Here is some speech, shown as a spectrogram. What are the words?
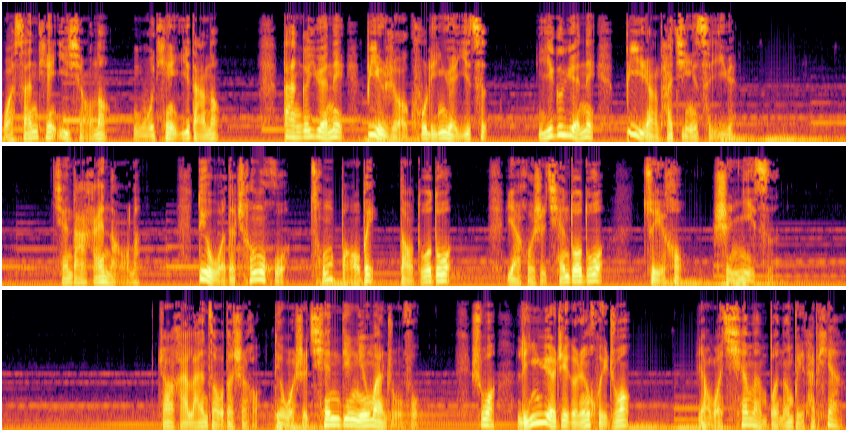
我三天一小闹，五天一大闹，半个月内必惹哭林月一次，一个月内必让他进一次医院。钱达海恼了，对我的称呼从宝贝到多多，然后是钱多多，最后是逆子。张海兰走的时候对我是千叮咛万嘱咐，说林月这个人会装，让我千万不能被他骗了。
